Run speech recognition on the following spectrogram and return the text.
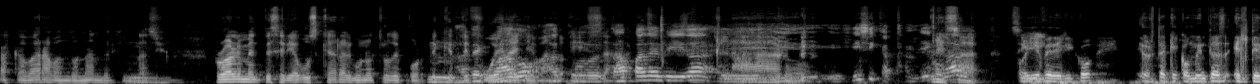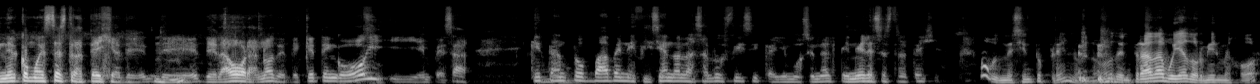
acabar abandonando el gimnasio. Probablemente sería buscar algún otro deporte que Mm. te fuera Adecuado llevando. a tu Exacto. etapa de vida y- Claro. y, y física también, claro. Exacto. sí. Oye, Federico, ahorita que comentas el tener como esta estrategia de, de, de la hora, ¿no? De, de qué tengo hoy y empezar. ¿qué tanto va beneficiando a la salud física y emocional tener esa estrategia? Oh, pues me siento pleno, ¿no? De entrada voy a dormir mejor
